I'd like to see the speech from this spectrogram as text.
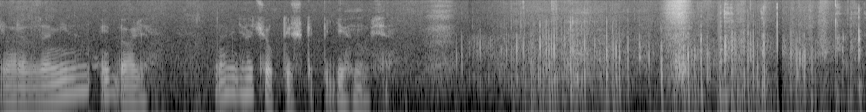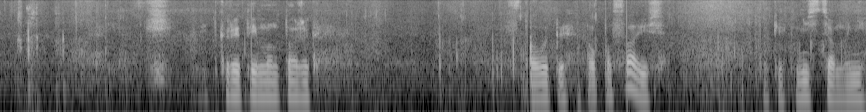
Зараз замінимо і далі. Навіть гачок трішки підігнувся. Відкритий монтажик ставити опасаюсь, так як місця мені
